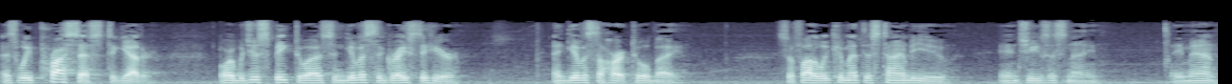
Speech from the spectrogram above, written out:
as we process together, Lord, would you speak to us and give us the grace to hear and give us the heart to obey. So, Father, we commit this time to you in Jesus' name. Amen. Amen.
